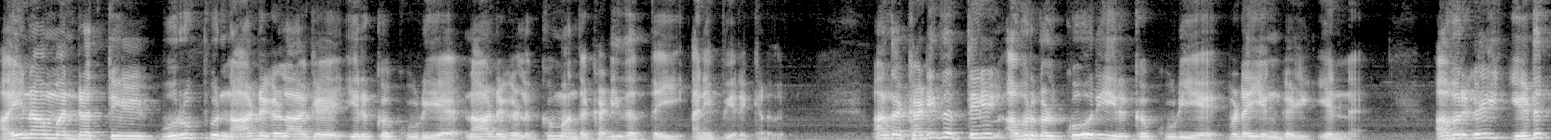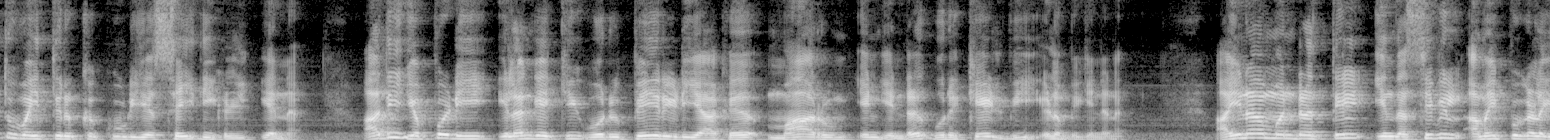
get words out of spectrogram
ஐநா மன்றத்தில் உறுப்பு நாடுகளாக இருக்கக்கூடிய நாடுகளுக்கும் அந்த கடிதத்தை அனுப்பியிருக்கிறது. அந்த கடிதத்தில் அவர்கள் கோரி இருக்கக்கூடிய விடயங்கள் என்ன? அவர்கள் எடுத்து வைத்திருக்கக்கூடிய செய்திகள் என்ன? அது எப்படி இலங்கைக்கு ஒரு பேரிடியாக மாறும் என்கின்ற ஒரு கேள்வி எழும்புகின்றன. ஐநா மன்றத்தில் இந்த சிவில் அமைப்புகளை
